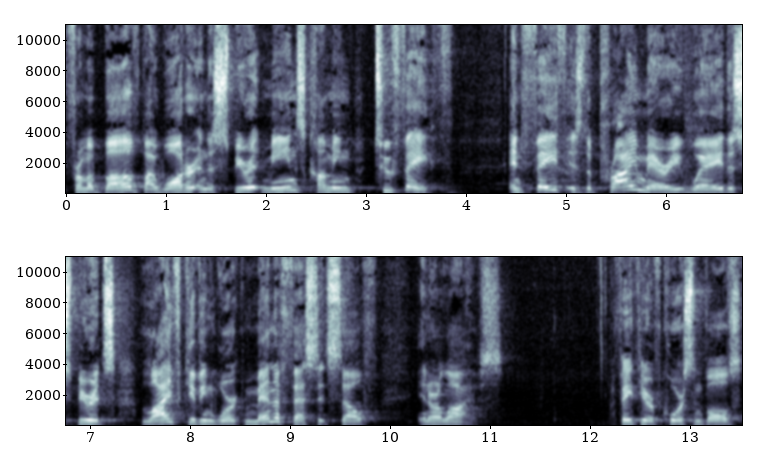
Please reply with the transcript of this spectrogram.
from above by water and the Spirit means coming to faith. And faith is the primary way the Spirit's life giving work manifests itself in our lives. Faith here, of course, involves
